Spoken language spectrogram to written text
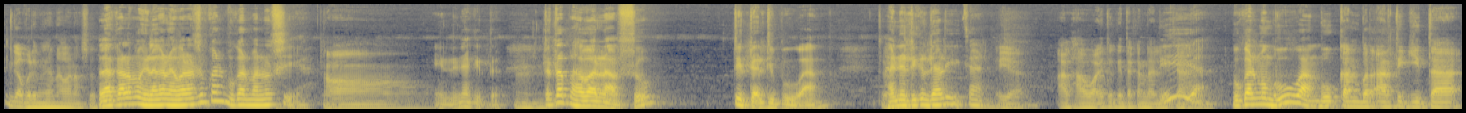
Nggak boleh dengan hawa nafsu. lah kalau menghilangkan hawa nafsu kan bukan manusia Oh. intinya gitu tetap hawa nafsu tidak dibuang hanya dikendalikan Iya. al hawa itu kita kendalikan. Iya, bukan membuang. Bukan berarti kita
